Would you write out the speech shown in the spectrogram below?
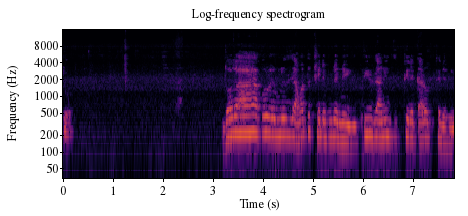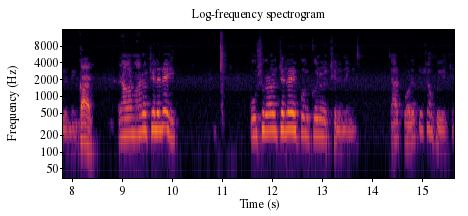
তো। হা করে যে আমার তো ছেলে পুলে নেই। তিন রানী ছেলে, কারোর ছেলে পুলে নেই। কার? আমার মারও ছেলে নেই। কৌশলেরও ছেলে কই কৈরেরও ছেলে নেই। তারপরে তো সব হয়েছে।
